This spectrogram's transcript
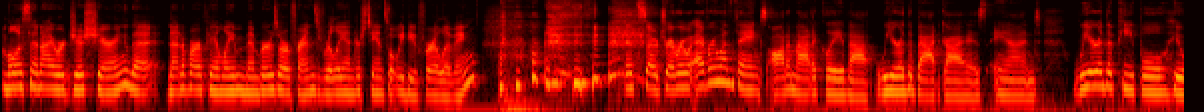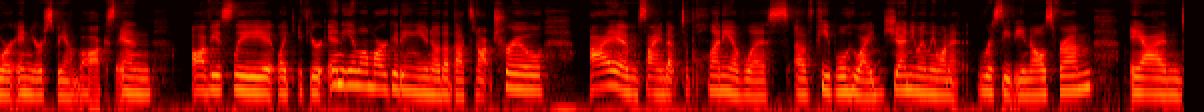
Melissa and I were just sharing that none of our family members or friends really understands what we do for a living. it's so true. Everyone, thinks automatically that we are the bad guys and we are the people who are in your spam box. And obviously, like if you're in email marketing, you know that that's not true. I am signed up to plenty of lists of people who I genuinely want to receive emails from. And,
